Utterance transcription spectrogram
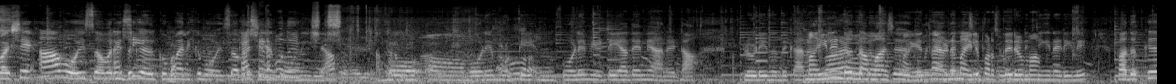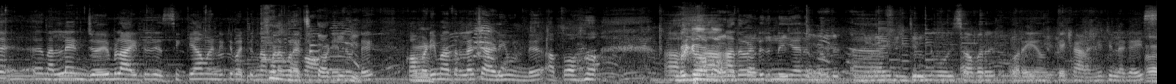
പക്ഷേ ആ വോയിസ് ഓവർ ഇത് കേൾക്കുമ്പോൾ എനിക്ക് വോയിസ് ഓവർ ചെയ്യാൻ തോന്നിയില്ല. അപ്പോൾ വോളിയം മ്യൂട്ട് വോളിയം മ്യൂട്ട് ചെയ്യാതെ തന്നെയാണ് കേട്ടോ അപ്ലോഡ് ചെയ്യുന്നത് കാരണം ഇടയിൽ അപ്പൊ അതൊക്കെ നല്ല എൻജോയബിൾ ആയിട്ട് രസിക്കാൻ വേണ്ടിട്ട് പറ്റുന്ന നമ്മുടെ കുറെ കോമഡിയിലുണ്ട് കോമഡി മാത്രമല്ല ചളിയും ഉണ്ട് അപ്പോൾ അതുകൊണ്ട് തന്നെ ഞാനൊന്നും എഡിറ്റിംഗ് വോയിസ് ഓവർ കുറെ ഒക്കെ കളഞ്ഞിട്ടില്ല ഗൈസ്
